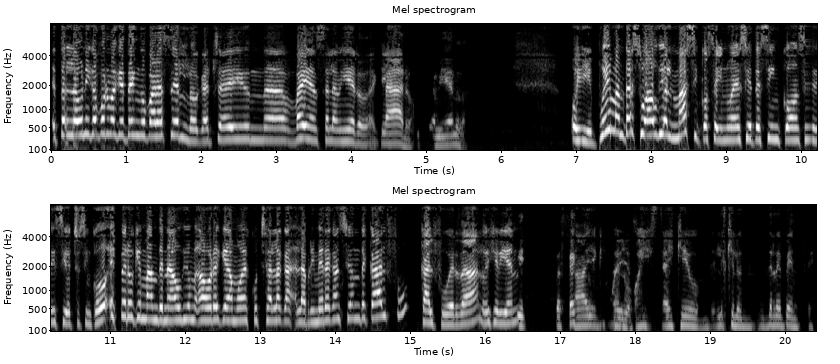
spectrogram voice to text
esta es la única forma que tengo para hacerlo, ¿cachai? Onda, váyanse a la mierda, claro. La mierda. Oye, pueden mandar su audio al más 569-7511-1852. Espero que manden audio ahora que vamos a escuchar la, la primera canción de Calfu. Calfu, ¿verdad? ¿Lo dije bien? Sí, perfecto. Ay, qué bueno. Oye, es que, es que lo- de repente.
